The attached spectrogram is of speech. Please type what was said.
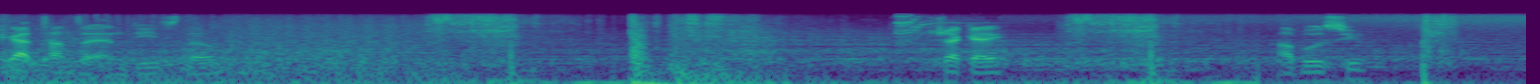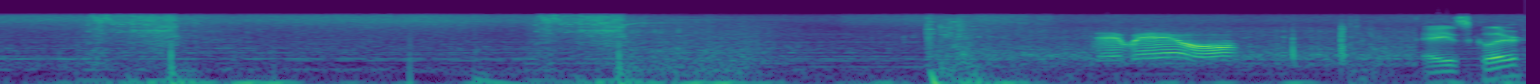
I got tons of MDs though. Check A. I'll boost you. Te veo. A is clear.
